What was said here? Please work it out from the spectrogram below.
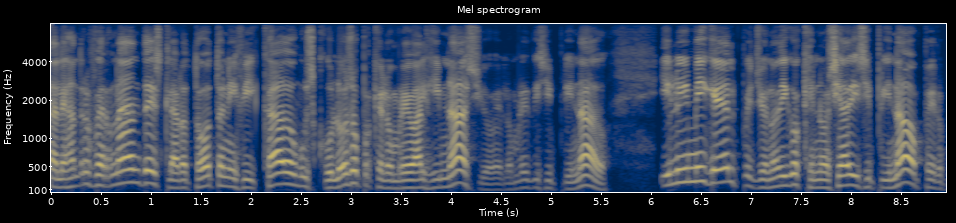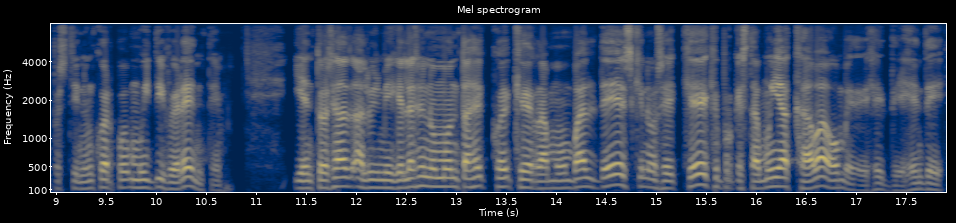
Alejandro Fernández, claro, todo tonificado, musculoso, porque el hombre va al gimnasio, el hombre es disciplinado. Y Luis Miguel, pues yo no digo que no sea disciplinado, pero pues tiene un cuerpo muy diferente. Y entonces a, Luis Miguel le hacen un montaje que Ramón Valdés, que no sé qué, que porque está muy acabado, hombre, dejen, de...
